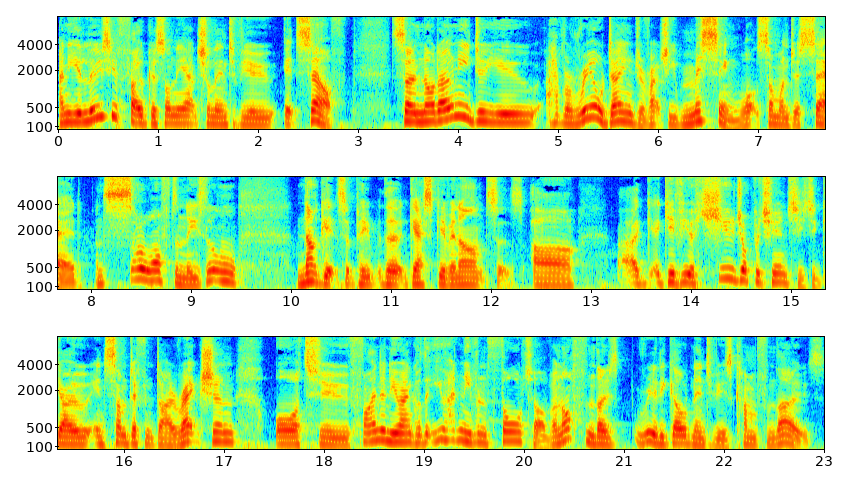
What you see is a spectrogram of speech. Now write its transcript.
And you lose your focus on the actual interview itself. So not only do you have a real danger of actually missing what someone just said, and so often these little nuggets that people that guests giving answers are uh, give you a huge opportunity to go in some different direction or to find a new angle that you hadn't even thought of. And often those really golden interviews come from those.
